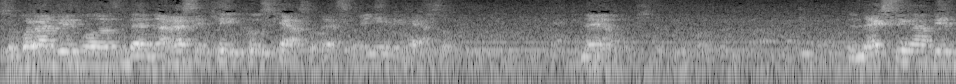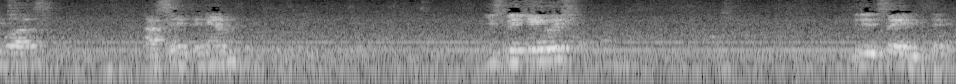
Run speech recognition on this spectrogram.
So what I did was that now that's in Cape Coast Castle. That's me in the castle. Now, the next thing I did was I said to him, "You speak English?" He didn't say anything.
